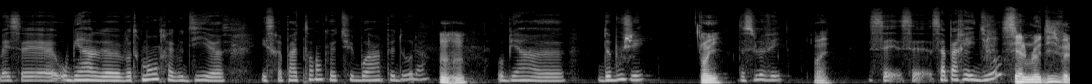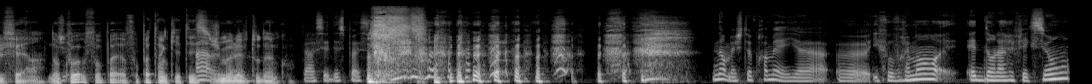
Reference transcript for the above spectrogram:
Mais c'est ou bien le- votre montre, elle vous dit, euh, il serait pas temps que tu bois un peu d'eau là, Mhm. ou bien euh, de bouger, Oui. de se lever. C'est, c'est- ça paraît idiot. Si elle me le dit, je vais le faire. hein. Donc Je- faut, faut pas, faut pas t'inquiéter Ah, si je me lève tout d'un coup. T'as assez d'espace. non, mais je te promets, il, y a, euh, il faut vraiment être dans la réflexion.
